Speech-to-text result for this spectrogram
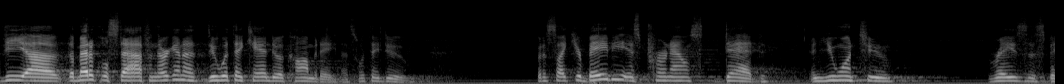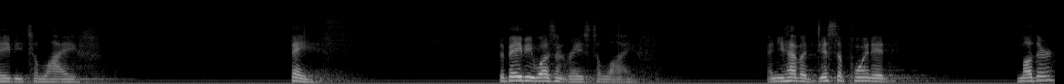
the, uh, the medical staff, and they're going to do what they can to accommodate. That's what they do. But it's like your baby is pronounced dead, and you want to raise this baby to life. Faith the baby wasn't raised to life. And you have a disappointed mother.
